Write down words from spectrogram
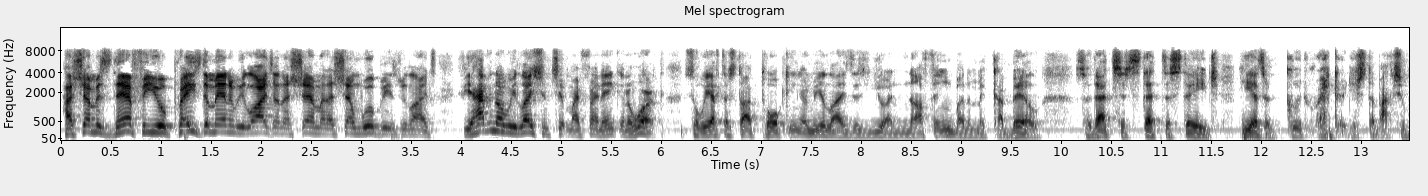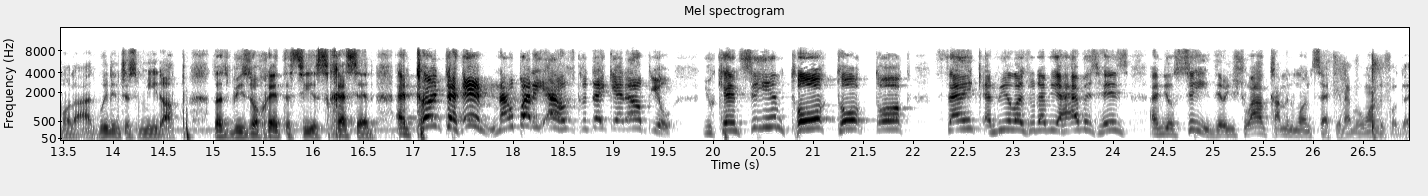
Hashem is there for you, praise the man who relies on Hashem, and Hashem will be his reliance. If you have no relationship, my friend, it ain't gonna work. So we have to start talking and realize you are nothing but a mekabel. So that's, that's the stage. He has a good record, We didn't just meet up. Let's be zochet to see his chesed, and turn to him, nobody else, because they can't help you. You can't see him. Talk, talk, talk. Thank and realize whatever you have is his, and you'll see the Yeshua will come in one second. Have a wonderful day.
